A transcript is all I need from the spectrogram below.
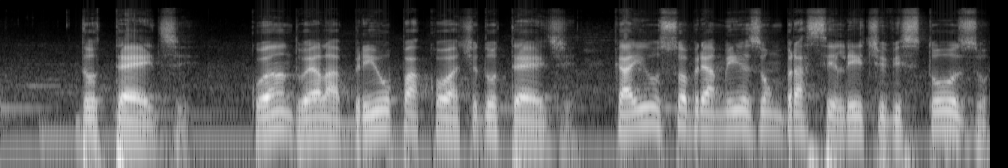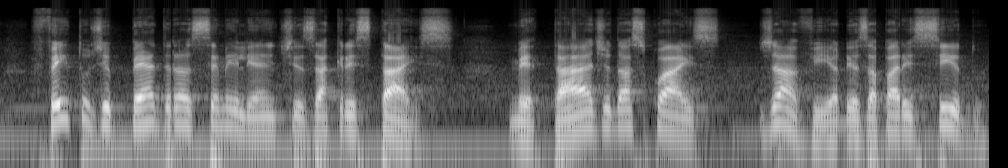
do Ted. Quando ela abriu o pacote do Ted, caiu sobre a mesa um bracelete vistoso feito de pedras semelhantes a cristais, metade das quais já havia desaparecido,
